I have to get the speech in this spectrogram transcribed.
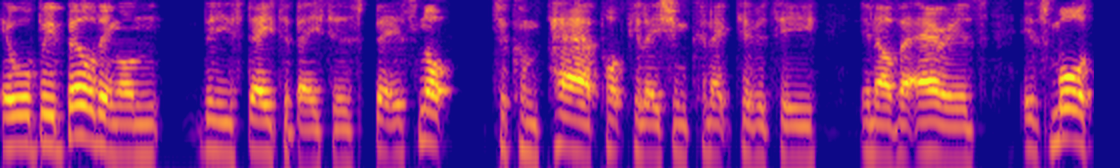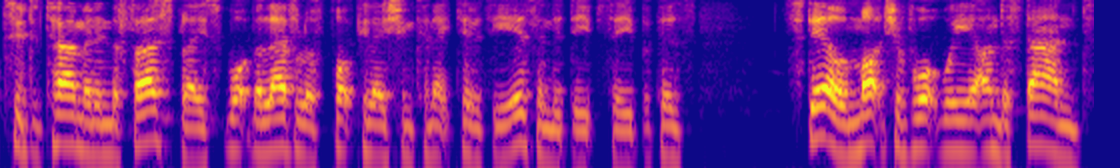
It will be building on these databases, but it's not to compare population connectivity in other areas. It's more to determine in the first place what the level of population connectivity is in the deep sea because still much of what we understand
